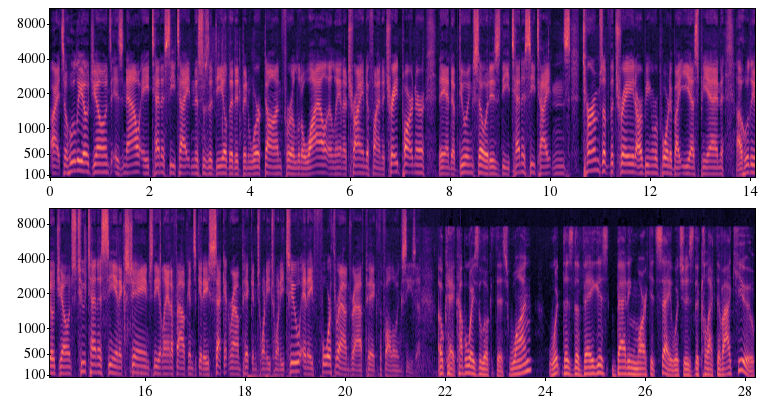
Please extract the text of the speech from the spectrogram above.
All right, so Julio Jones is now a Tennessee Titan. This was a deal that had been worked on for a little while. Atlanta trying to find a trade partner. They end up doing so. It is the Tennessee Titans. Terms of the trade are being reported by ESPN. Uh, Julio Jones to Tennessee in exchange. The Atlanta Falcons get a second round pick in 2022 and a fourth round draft pick the following season. Okay, a couple ways to look at this. One, what does the Vegas betting market say, which is the collective IQ?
